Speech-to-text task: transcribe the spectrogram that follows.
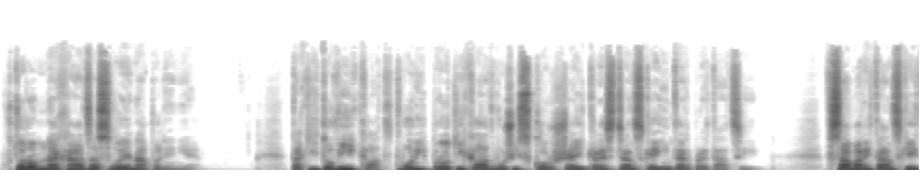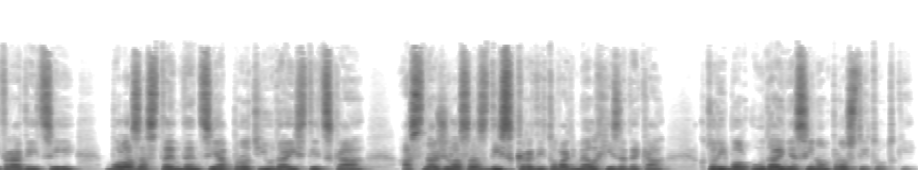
v ktorom nachádza svoje naplnenie. Takýto výklad tvorí protiklad voči skoršej kresťanskej interpretácii. V samaritánskej tradícii bola za tendencia protijudaistická a snažila sa zdiskreditovať Melchizedeka, ktorý bol údajne synom prostitútky.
